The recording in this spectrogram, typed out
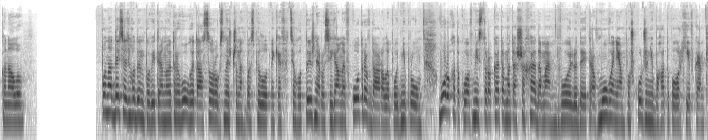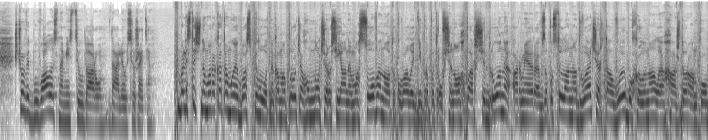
каналу. Понад 10 годин повітряної тривоги та 40 знищених безпілотників. Цього тижня росіяни вкотре вдарили по Дніпру. Ворог атакував місто ракетами та шахедами. Двоє людей травмовані, пошкоджені багатоповерхівки. Що відбувалось на місці удару? Далі у сюжеті. Балістичними ракетами і безпілотниками протягом ночі росіяни масово атакували Дніпропетровщину. Перші дрони армія РФ запустила надвечір та вибухи лунали аж до ранку.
